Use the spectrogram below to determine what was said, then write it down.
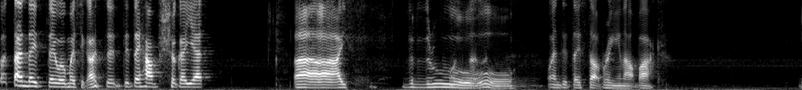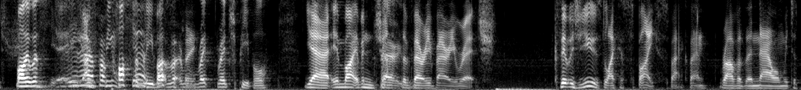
but then they they were missing. Uh, did, did they have sugar yet? Uh, I. Th- ooh. When did they start bringing that back? Well, it was Yeah, think- possibly, yeah, but ri- rich people. Yeah, it might have been just the Very- very, rich. Because it was used like a spice back then, rather than now when we just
